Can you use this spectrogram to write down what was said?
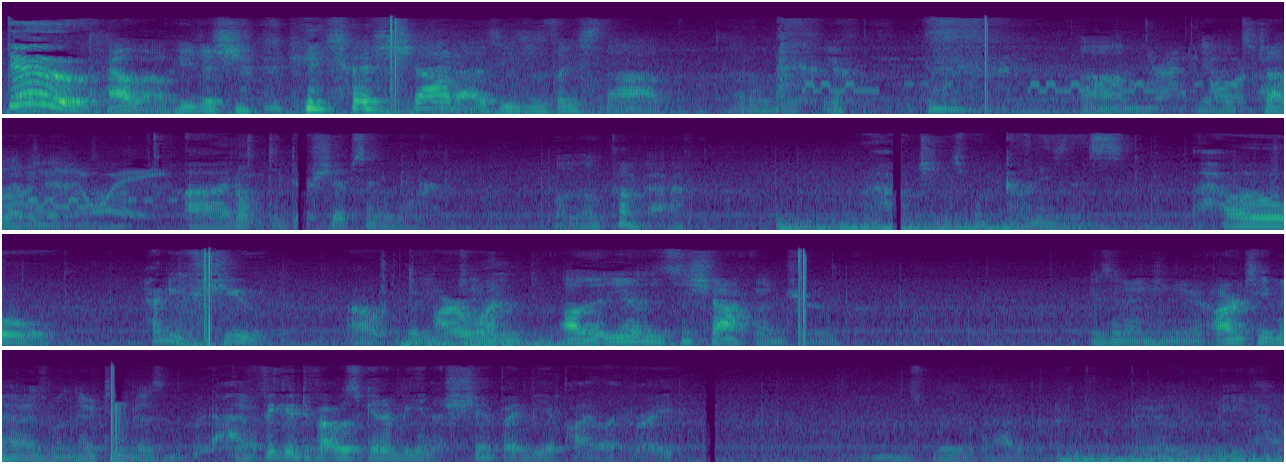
Dude! Hello, he just he just shot us. He's just like stop. I don't like you. um, yeah, let's try that again. Uh, I don't think they're ships anymore. Well, they'll come back. Oh jeez, what gun is this? Oh, how do you shoot? Oh, R one. Oh, yeah, it's a shotgun troop. He's an engineer. Our team has one. Their team doesn't. I They're- figured if I was gonna be in a ship, I'd be a pilot, right? It's really bad, but I can barely read how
